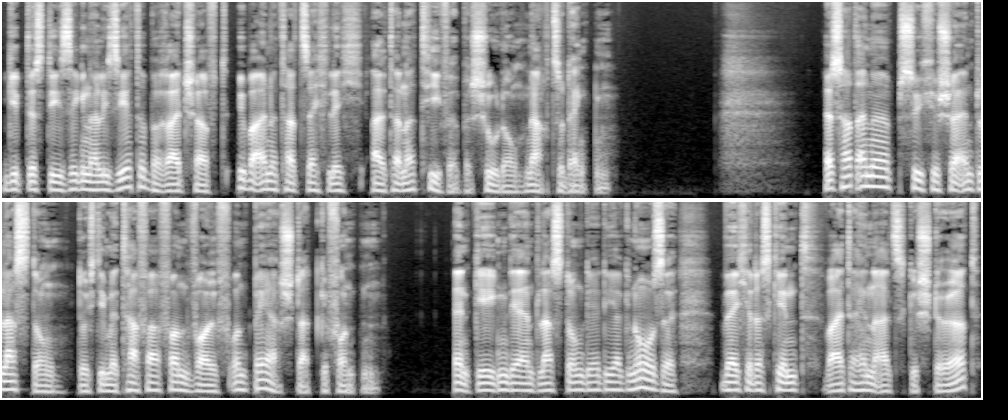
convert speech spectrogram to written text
gibt es die signalisierte Bereitschaft, über eine tatsächlich alternative Beschulung nachzudenken. Es hat eine psychische Entlastung durch die Metapher von Wolf und Bär stattgefunden. Entgegen der Entlastung der Diagnose, welche das Kind weiterhin als gestört,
